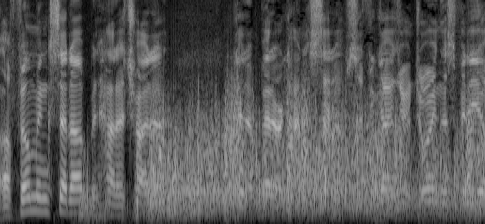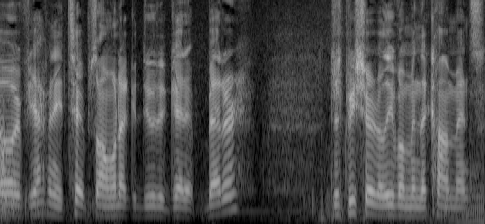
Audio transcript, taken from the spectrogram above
a filming setup and how to try to get a better kind of setup. So if you guys are enjoying this video or if you have any tips on what I could do to get it better, just be sure to leave them in the comments.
